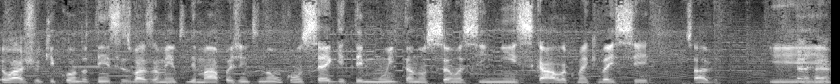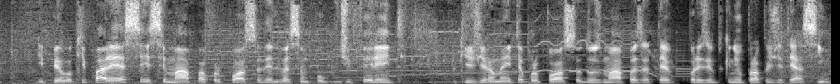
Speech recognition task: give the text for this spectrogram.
eu acho que quando tem esses vazamentos de mapa, a gente não consegue ter muita noção assim em escala como é que vai ser, sabe? E, uhum. e pelo que parece, esse mapa, a proposta dele vai ser um pouco diferente. Porque geralmente a proposta dos mapas, até por exemplo, que nem o próprio GTA V,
